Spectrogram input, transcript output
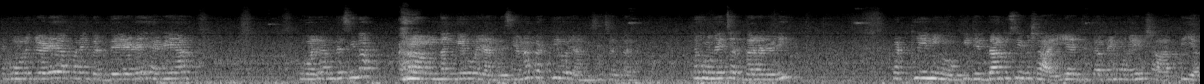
ਤੇ ਹੁਣ ਜਿਹੜੇ ਆਪਣੇ ਗੱਦੇ ਜਿਹੜੇ ਹੈਗੇ ਆ, ਹੋ ਜਾਂਦੇ ਸੀ ਨਾ, ਨੰਗੇ ਹੋ ਜਾਂਦੇ ਸੀ ਨਾ ਇਕੱਠੀ ਹੋ ਜਾਂਦੀ ਸੀ ਚਾਦਰ। ਤੇ ਹੁਣ ਇਹ ਚਾਦਰ ਆ ਜਿਹੜੀ, ਇਕੱਠੀ ਨਹੀਂ ਹੋਊਗੀ। ਜਿੱਦਾਂ ਤੁਸੀਂ ਵਿਛਾਈ ਹੈ ਜਿੱਦਾਂ ਮੈਂ ਹੁਣੇ ਵਿਛਾਤੀ ਆ।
